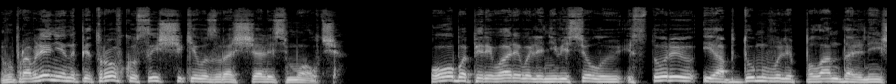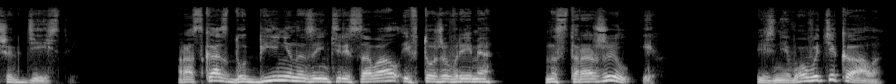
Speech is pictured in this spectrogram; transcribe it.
В управление на Петровку сыщики возвращались молча. Оба переваривали невеселую историю и обдумывали план дальнейших действий. Рассказ Дубинина заинтересовал и в то же время насторожил их. Из него вытекало,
